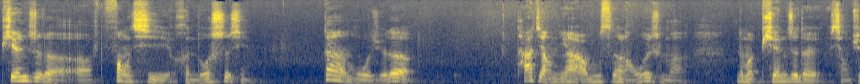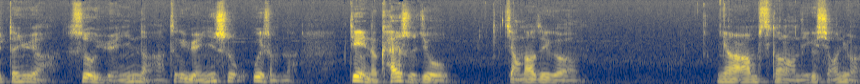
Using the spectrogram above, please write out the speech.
偏执的呃放弃很多事情。但我觉得他讲尼尔·阿姆斯特朗为什么？那么偏执的想去登月啊，是有原因的啊。这个原因是为什么呢？电影的开始就讲到这个尼尔·阿姆斯特朗的一个小女儿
